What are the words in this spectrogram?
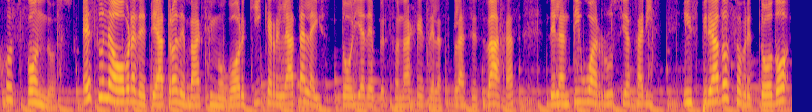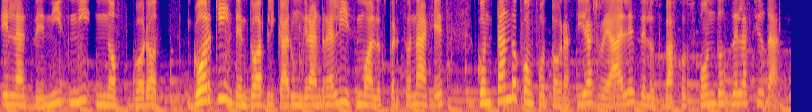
Bajos Fondos es una obra de teatro de Máximo Gorky que relata la historia de personajes de las clases bajas de la antigua Rusia zarista, inspirado sobre todo en las de Nizhny Novgorod, Gorky intentó aplicar un gran realismo a los personajes contando con fotografías reales de los bajos fondos de la ciudad.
